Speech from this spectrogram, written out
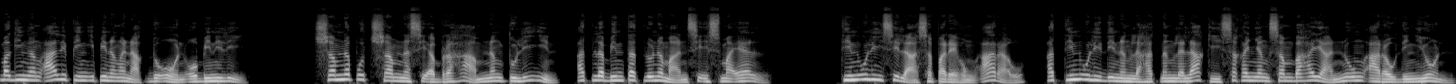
maging ang aliping ipinanganak doon o binili. Siyamnaput siyam na si Abraham nang tuliin, at labintatlo naman si Ismael. Tinuli sila sa parehong araw, at tinuli din ang lahat ng lalaki sa kanyang sambahayan noong araw ding iyon.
